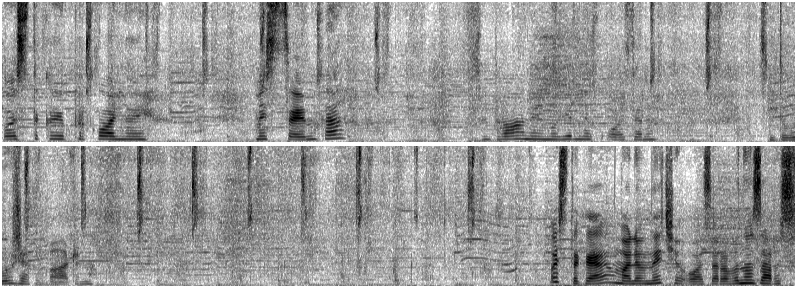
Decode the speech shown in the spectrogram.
Ось такий прикольний місцинка. Два неймовірних озера. Дуже гарно. Ось таке мальовниче озеро. Воно зараз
